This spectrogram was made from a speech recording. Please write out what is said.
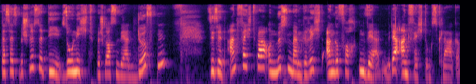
das heißt Beschlüsse, die so nicht beschlossen werden dürften. Sie sind anfechtbar und müssen beim Gericht angefochten werden mit der Anfechtungsklage.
